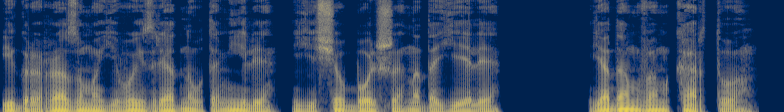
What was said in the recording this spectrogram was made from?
Игры разума его изрядно утомили и еще больше надоели. «Я дам вам карту».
